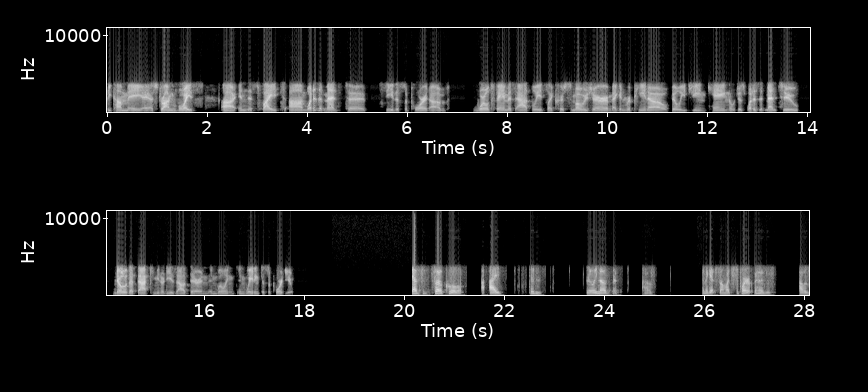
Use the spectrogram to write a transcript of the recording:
become a, a strong voice uh, in this fight, um, what has it meant to see the support of world famous athletes like Chris Mosier, Megan Rapinoe, Billie Jean King? Just what has it meant to know that that community is out there and, and willing and waiting to support you? Yes, it's so cool. I didn't really know that I was going to get so much support because I was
